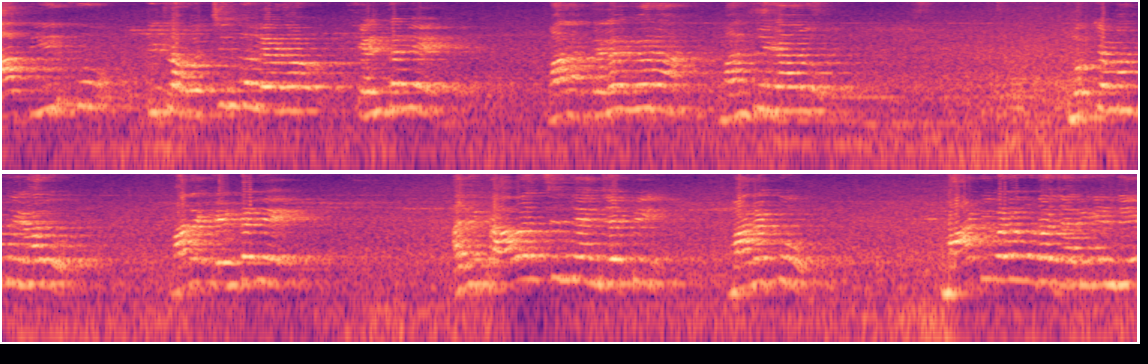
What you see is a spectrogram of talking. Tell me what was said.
ఆ తీర్పు ఇట్లా వచ్చిందో లేదో వెంటనే మన తెలంగాణ మంత్రి గారు ముఖ్యమంత్రి గారు మనకు వెంటనే అది కావాల్సిందే అని చెప్పి మనకు మాట ఇవ్వడం కూడా జరిగింది.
